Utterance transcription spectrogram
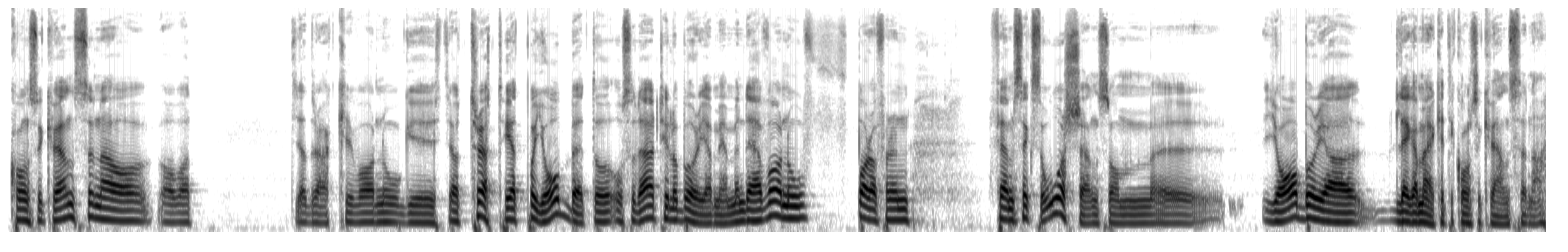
konsekvenserna av, av att jag drack var nog eh, ja, trötthet på jobbet och, och sådär till att börja med. Men det här var nog bara för en fem, sex år sedan som eh, jag började lägga märke till konsekvenserna.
